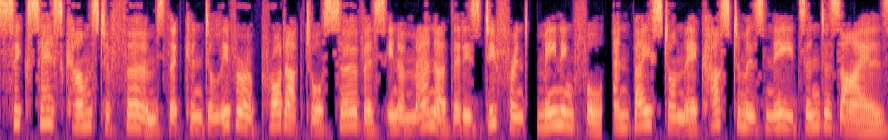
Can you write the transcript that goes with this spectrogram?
Success comes to firms that can deliver a product or service in a manner that is different, meaningful, and based on their customers' needs and desires.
